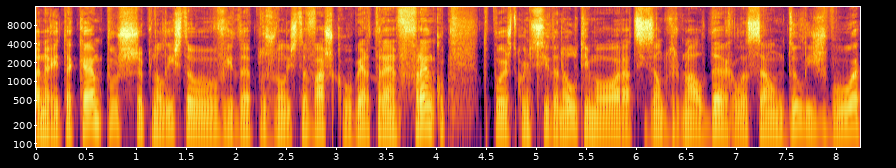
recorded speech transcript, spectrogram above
Ana Rita Campos, penalista, ouvida pelo jornalista Vasco Bertrand Franco, depois de conhecida na última hora a decisão do Tribunal da Relação de Lisboa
